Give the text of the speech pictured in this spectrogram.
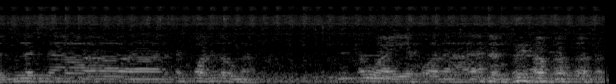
الجملة تقول لهم. هو يا إخوانا.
